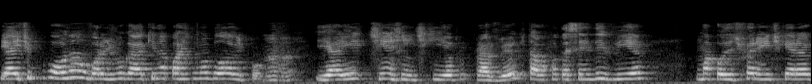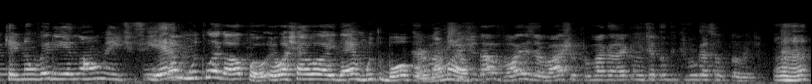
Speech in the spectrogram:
E aí, tipo, pô, não, bora divulgar aqui na parte do meu blog, pô. aham. E aí tinha gente que ia pra ver o que estava acontecendo e via uma coisa diferente que era que ele não veria normalmente. Sim, e era sim. muito legal, pô. Eu achava a ideia muito boa, pô, Era na uma moral. de dar voz, eu acho, pra uma galera que não tinha tanta divulgação talvez. Aham.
